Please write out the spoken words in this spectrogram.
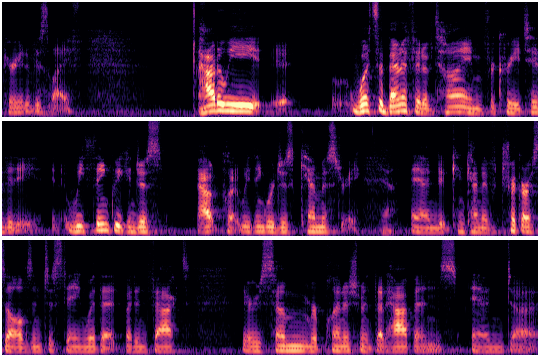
period of his life. How do we, what's the benefit of time for creativity? We think we can just output, we think we're just chemistry. Yeah. And it can kind of trick ourselves into staying with it. But in fact, there is some replenishment that happens, and, uh,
